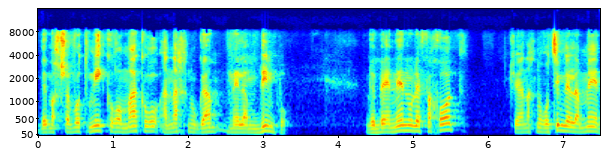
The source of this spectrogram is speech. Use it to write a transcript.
במחשבות מיקרו, מקרו, אנחנו גם מלמדים פה. ובעינינו לפחות, כשאנחנו רוצים ללמד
